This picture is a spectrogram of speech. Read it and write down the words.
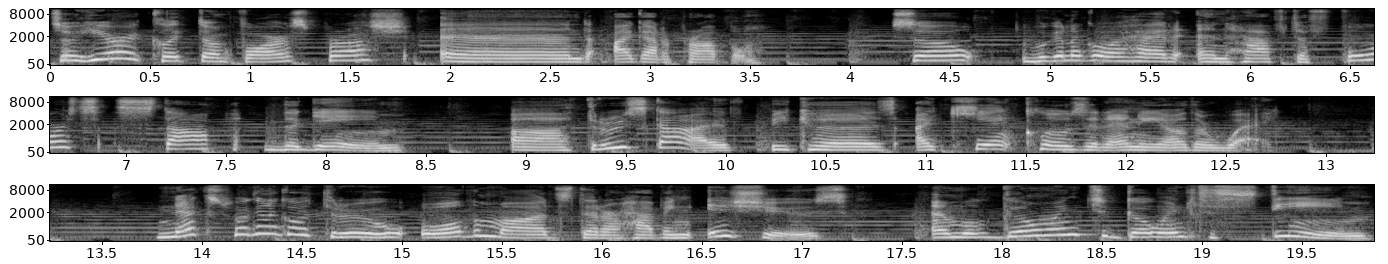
So here I clicked on Forest Brush and I got a problem. So we're gonna go ahead and have to force stop the game uh, through Skyve because I can't close it any other way. Next, we're to go through all the mods that are having issues, and we're going to go into Steam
